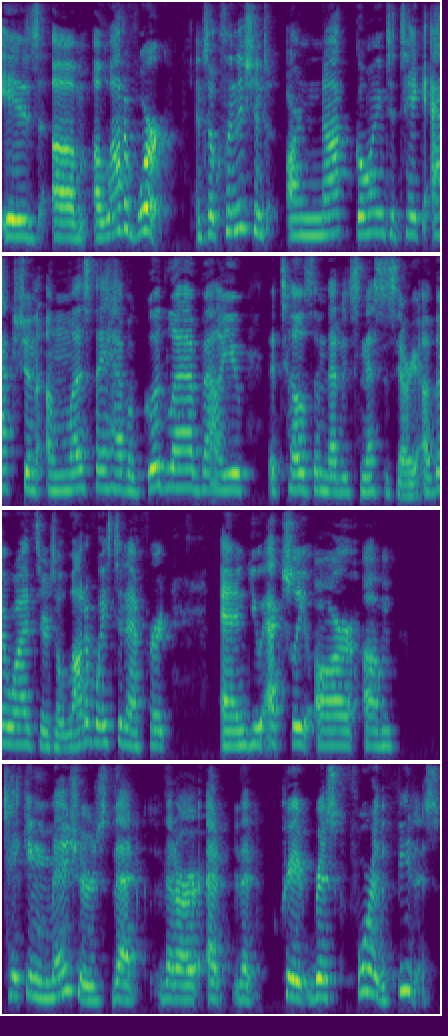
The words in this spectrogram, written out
is um, a lot of work. And so clinicians are not going to take action unless they have a good lab value that tells them that it's necessary. Otherwise there's a lot of wasted effort and you actually are um, taking measures that that are at that create risk for the fetus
